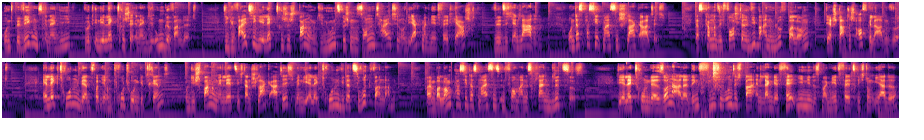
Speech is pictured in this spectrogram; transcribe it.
und Bewegungsenergie wird in elektrische Energie umgewandelt. Die gewaltige elektrische Spannung, die nun zwischen Sonnenteilchen und Erdmagnetfeld herrscht, will sich entladen. Und das passiert meistens schlagartig. Das kann man sich vorstellen wie bei einem Luftballon, der statisch aufgeladen wird. Elektronen werden von ihren Protonen getrennt und die Spannung entlädt sich dann schlagartig, wenn die Elektronen wieder zurückwandern. Beim Ballon passiert das meistens in Form eines kleinen Blitzes. Die Elektronen der Sonne allerdings fließen unsichtbar entlang der Feldlinie des Magnetfelds Richtung Erde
